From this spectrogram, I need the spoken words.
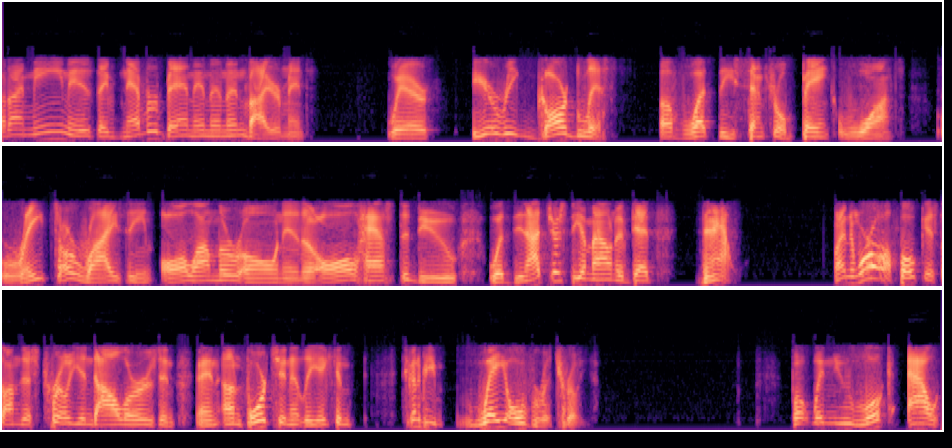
What I mean is they've never been in an environment where, regardless of what the central bank wants, rates are rising all on their own, and it all has to do with not just the amount of debt now. And we're all focused on this trillion dollars, and and unfortunately, it can it's going to be way over a trillion. But when you look out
